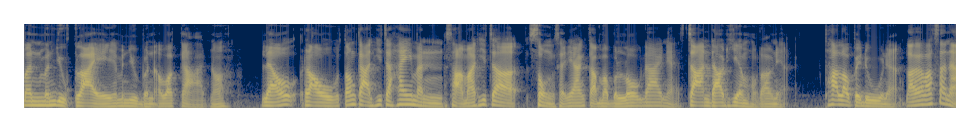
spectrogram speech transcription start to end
มันมันอยู่ไกลมันอยู่บนอวกาศเนาะแล้วเราต้องการที่จะให้มันสามารถที่จะส่งสัญญาณกลับมาบนโลกได้เนี่ยจานดาวเทียมของเราเนี่ย ถ้าเราไปดูเนี่ยลักษณะ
